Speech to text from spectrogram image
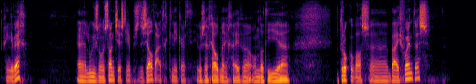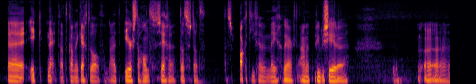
gingen weg. Eh Luis Leon Sanchez, die hebben ze er zelf uitgeknikkerd. Die hebben ze geld meegegeven omdat hij betrokken was eh, bij Fuentes. Eh, ik, nee, dat kan ik echt wel vanuit eerste hand zeggen dat ze dat, dat ze actief hebben meegewerkt aan het publiceren eh,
